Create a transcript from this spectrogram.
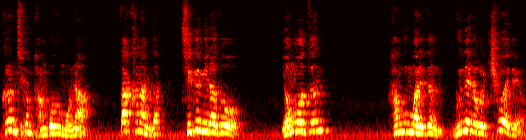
그럼 지금 방법은 뭐냐? 딱 하나입니다. 지금이라도 영어든 한국말이든 문해력을 키워야 돼요.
